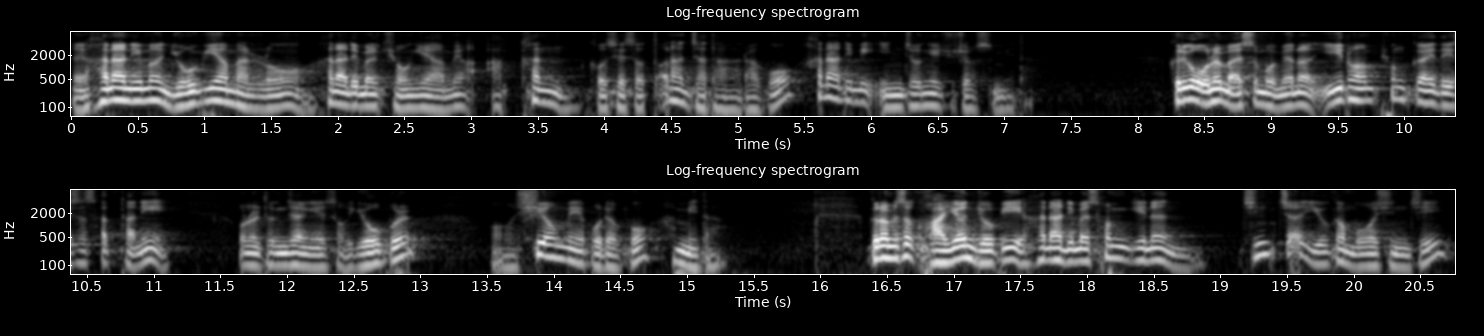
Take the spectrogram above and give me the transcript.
하나님은 요비야말로 하나님을 경외하며 악한 것에서 떠난 자다라고 하나님이 인정해 주셨습니다. 그리고 오늘 말씀 보면은 이러한 평가에 대해서 사탄이 오늘 등장해서 욥을 어, 시험해 보려고 합니다. 그러면서 과연 욥이 하나님을 섬기는 진짜 이유가 무엇인지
